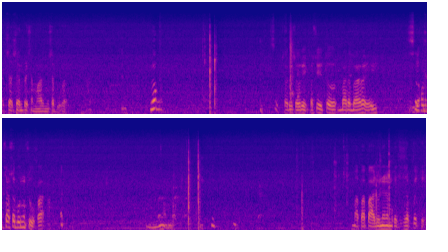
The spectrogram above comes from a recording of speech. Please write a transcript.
At sa siyempre sa mahal mo sa buhay. Wag! Sorry, sorry. Kasi ito, bara-bara eh. Hindi ako nagsasabon ng suka. Mm. Mapapalo na naman kita sa puwet eh.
